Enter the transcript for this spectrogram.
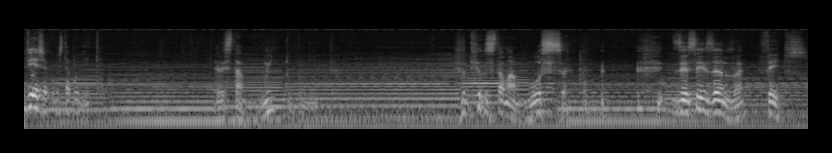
Veja como está bonita. Ela está muito bonita. Meu Deus, está uma moça. 16 anos, não é? Feitos.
